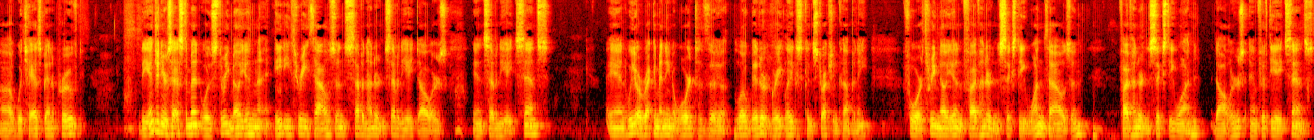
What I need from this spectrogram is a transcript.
uh, which has been approved. The engineer's estimate was three million eighty-three thousand seven hundred and seventy-eight dollars and seventy-eight cents. And we are recommending award to the low bidder, Great Lakes Construction Company, for three million five hundred and sixty-one thousand five hundred and sixty-one dollars and fifty-eight cents,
